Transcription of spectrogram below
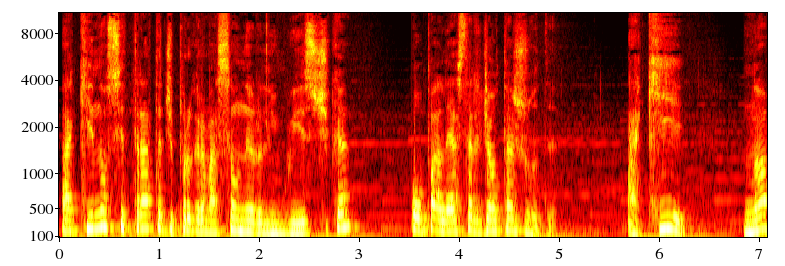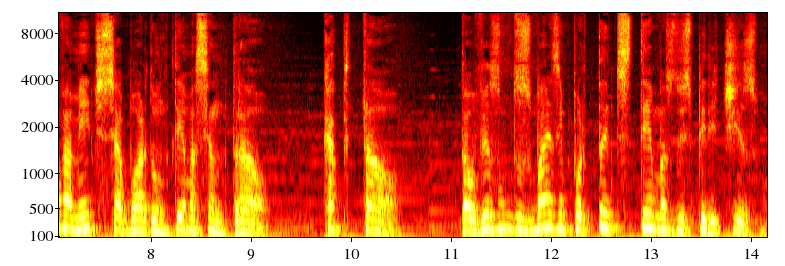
Aqui não se trata de programação neurolinguística ou palestra de autoajuda. Aqui novamente se aborda um tema central, capital, talvez um dos mais importantes temas do Espiritismo.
